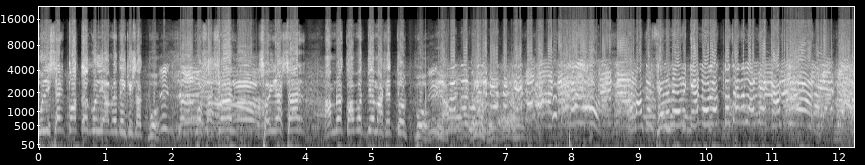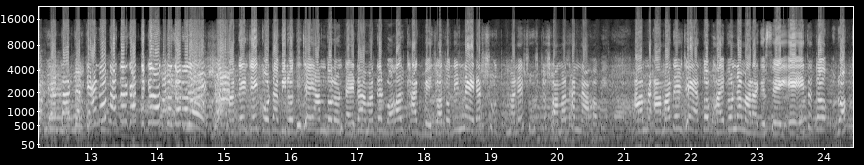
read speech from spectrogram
পুলিশের কত গুলি আমরা দেখে থাকব? প্রশাসন সৈরাসার আমরা কবর দিয়ে মাঠে উঠবো। আমাদের ছেলে আন্দোলনটা এটা আমাদের বহাল থাকবে, যতদিন না এটা মানে সুষ্ঠু সমাধান না হবে। আমাদের যে এত ভাই বোনরা মারা গেছে এতে তো রক্ত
